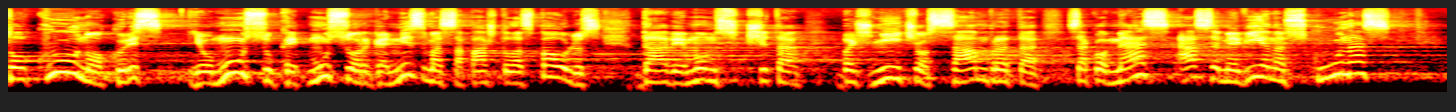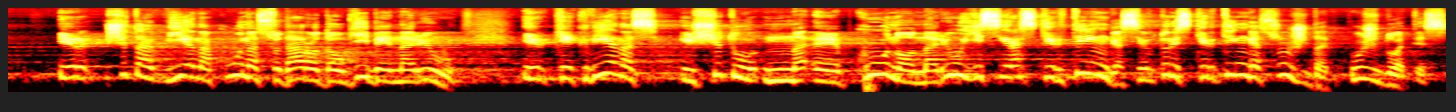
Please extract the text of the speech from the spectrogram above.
to kūno, kuris jau mūsų, kaip mūsų organizmas, apaštalas Paulius davė mums šitą bažnyčios sampratą, sako, mes esame vienas kūnas ir šitą vieną kūną sudaro daugybė narių. Ir kiekvienas iš šitų na, e, kūno narių jis yra skirtingas ir turi skirtingas užda, užduotis.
